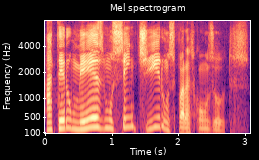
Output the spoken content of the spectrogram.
a ter o mesmo sentir uns para com os outros,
